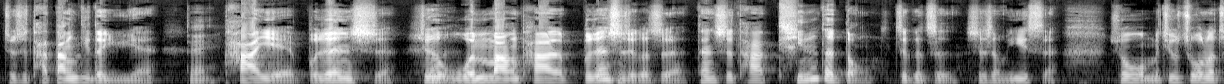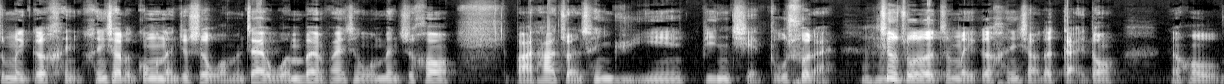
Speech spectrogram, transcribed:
就是他当地的语言，对，他也不认识。就是文盲，他不认识这个字，但是他听得懂这个字是什么意思。所以我们就做了这么一个很很小的功能，就是我们在文本翻译成文本之后，把它转成语音，并且读出来，就做了这么一个很小的改动。然后，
